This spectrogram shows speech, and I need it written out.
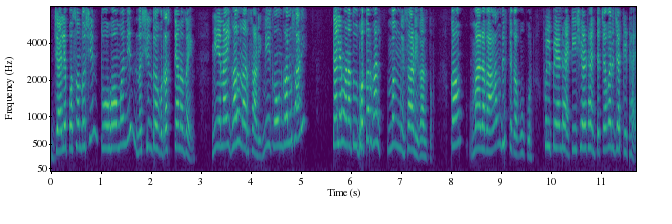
ज्याला पसंत असेल तो हो म्हणीन नशीन तर रस्त्यानं जाईन. मी नाही घालणार साडी. मी काऊन घालू साडी? त्याला म्हणा तू धोतर घाल मग मी साडी घालतो. का मला का अंग दिसते का कुकून? फुल पॅन्ट आहे टी शर्ट आहे त्याच्यावर जॅकेट आहे.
